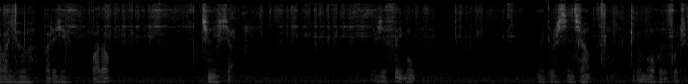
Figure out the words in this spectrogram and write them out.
打完以后啊，把这些刮道清理一下。有些碎木，因为都是新枪，一个磨合的过程。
